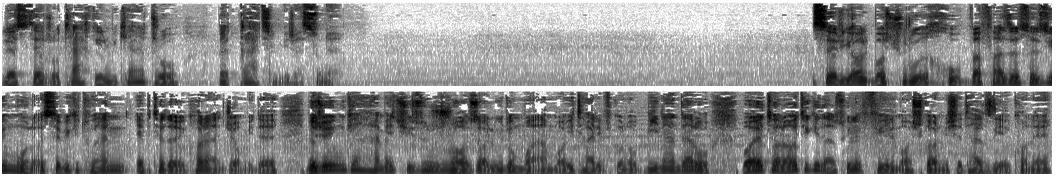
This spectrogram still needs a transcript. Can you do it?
لستر رو تحقیر می‌کرد رو به قتل میرسونه. سریال با شروع خوب و فضاسازی مناسبی که تو همین ابتدای کار انجام میده به جای اون که همه چیز رو رازآلود و معمایی تعریف کنه و بیننده رو با اطلاعاتی که در طول فیلم آشکار میشه تغذیه کنه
